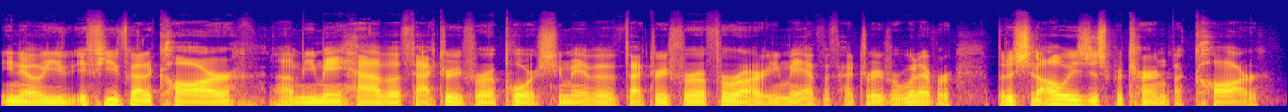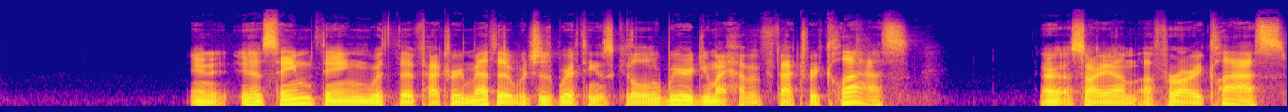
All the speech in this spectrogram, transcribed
you know, you, if you've got a car, um, you may have a factory for a Porsche, you may have a factory for a Ferrari, you may have a factory for whatever, but it should always just return a car. And the same thing with the factory method, which is where things get a little weird. You might have a factory class, or sorry, um, a Ferrari class,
